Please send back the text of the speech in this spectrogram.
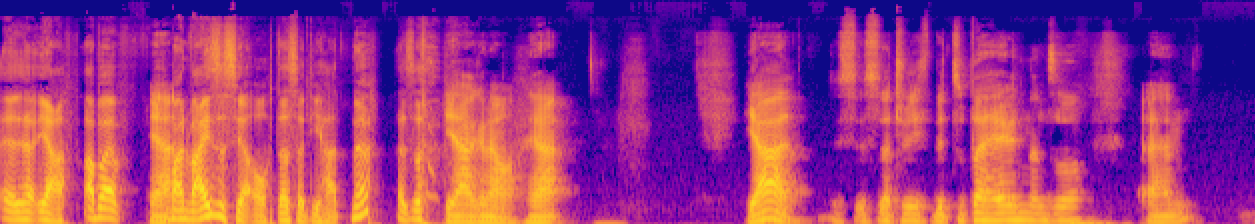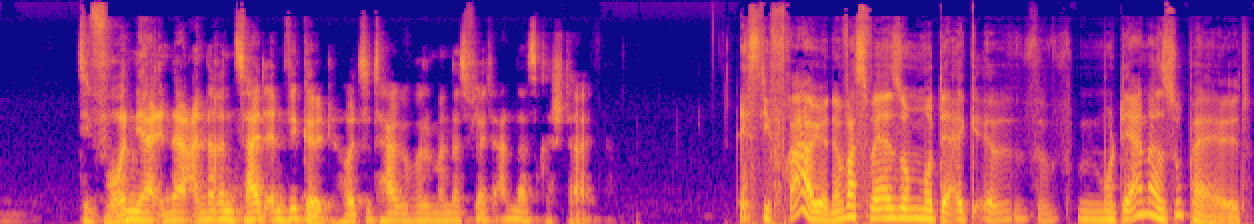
äh, ja, aber ja. man weiß es ja auch, dass er die hat, ne? Also. Ja, genau, ja. Ja, es ist natürlich mit Superhelden und so. Ähm, die wurden ja in einer anderen Zeit entwickelt. Heutzutage würde man das vielleicht anders gestalten. Ist die Frage, ne? Was wäre so ein moder äh, moderner Superheld?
